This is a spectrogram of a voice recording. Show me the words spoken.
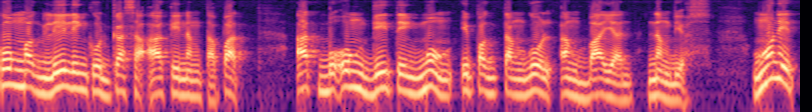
kung maglilingkod ka sa akin ng tapat, at buong giting mong ipagtanggol ang bayan ng Diyos. Ngunit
